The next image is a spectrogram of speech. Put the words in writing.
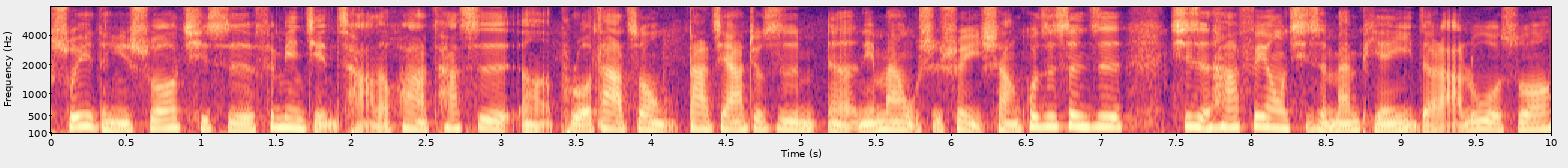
所以等于说，其实粪便检查的话，它是呃普罗大众，大家就是呃年满五十岁以上，或者甚至其实它费用其实蛮便宜的啦。如果说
